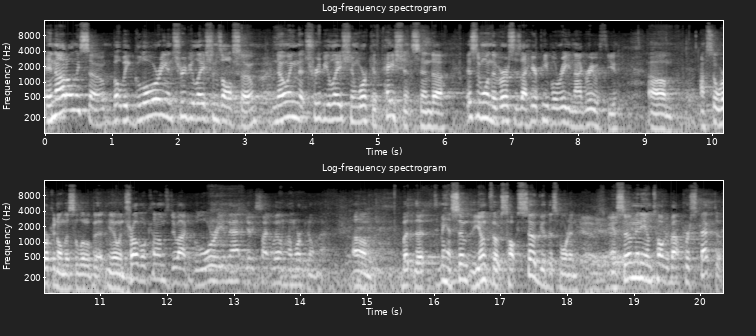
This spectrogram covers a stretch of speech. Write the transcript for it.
And not only so, but we glory in tribulations also, knowing that tribulation worketh patience. And uh, this is one of the verses I hear people read, and I agree with you. Um, I'm still working on this a little bit. You know, when trouble comes, do I glory in that? Get excited? Well, I'm working on that. Um, but the man, so the young folks talk so good this morning, and so many of them talk about perspective.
